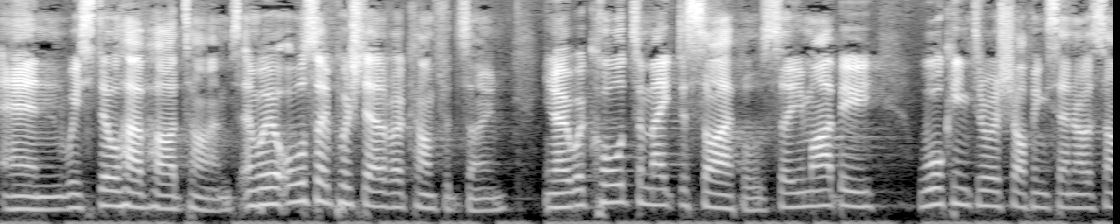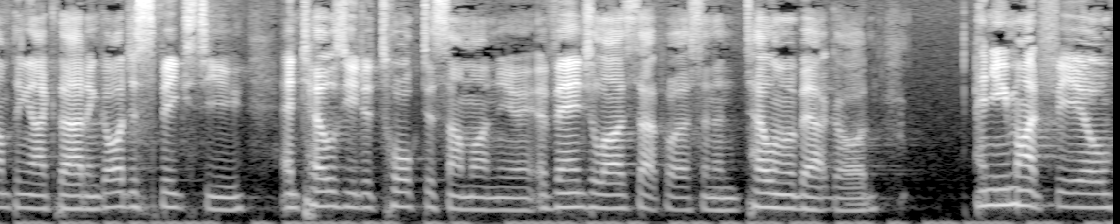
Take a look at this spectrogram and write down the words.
and we still have hard times. And we're also pushed out of our comfort zone. You know, we're called to make disciples. So you might be walking through a shopping center or something like that, and God just speaks to you and tells you to talk to someone, you know, evangelize that person and tell them about God. And you might feel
